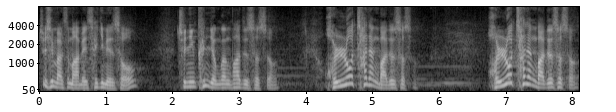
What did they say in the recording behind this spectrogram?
주신 말씀 마음에 새기면서 주님 큰 영광 받으소서 홀로 찬양 받으소서 홀로 찬양 받으소서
